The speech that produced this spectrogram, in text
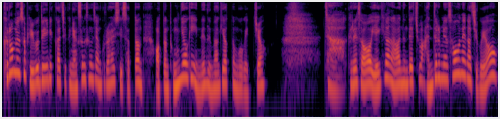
그러면서 빌보드 1위까지 그냥 승승장구를 할 수 있었던 어떤 동력이 있는 음악이었던 거겠죠. 자, 그래서 얘기가 나왔는데 좀 안 들으면 서운해가지고요.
